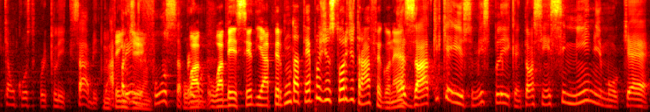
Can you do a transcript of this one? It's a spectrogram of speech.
que é um custo por clique, sabe? Entendi. Aprende, fuça, O, A- o ABC e a pergunta até pro gestor de tráfego, né? Exato. O que, que é isso? Me explica. Então, assim, esse mínimo que é,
